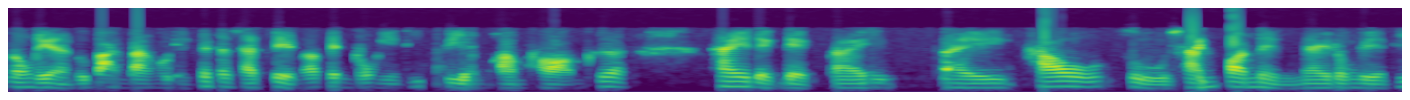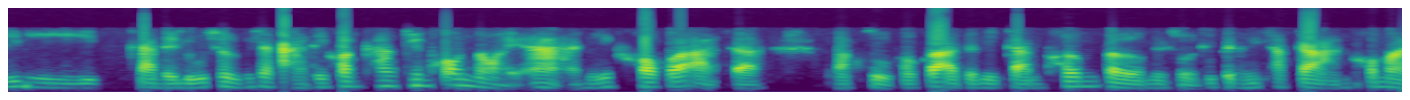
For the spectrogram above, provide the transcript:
โรงเรียนอนุบาลบางโรงเรียนก็จะชัดเจนว่าเป็นโรงเรียนที่เตรียมความพร้อมเพื่อให้เด็กๆไป ไปเข้าสู่ชั้นป .1 ในโรงเรียนที่มีการเรียนรู้เชิงวิชาการที่ค่อนข้างเข้มข้นหน่อยอะอันนี้เขาก็อาจจะหลักสูตรเขาก็อาจจะมีการเพิ่มเติมในส่วนที่เป็นวิชาการเข้ามา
